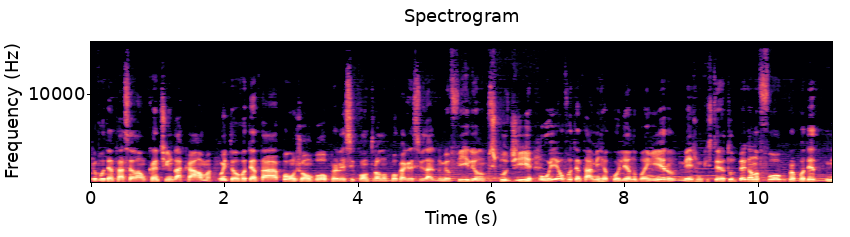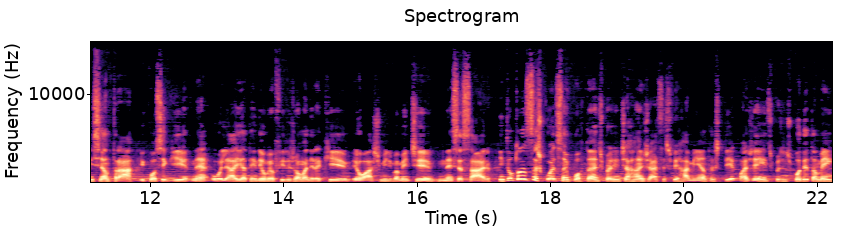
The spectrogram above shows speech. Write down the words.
eu vou tentar, sei lá, um cantinho da calma. Ou então eu vou tentar, pô, um João Bobo pra ver se controla um pouco a agressividade do meu filho, eu não explodir. Ou eu vou tentar me recolher no banheiro, mesmo que esteja tudo pegando fogo, para poder me centrar e conseguir, né, olhar e atender o meu filho de uma maneira que eu acho minimamente necessário. Então todas essas coisas são importantes pra gente arranjar essas ferramentas, ter com a gente, pra gente poder também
